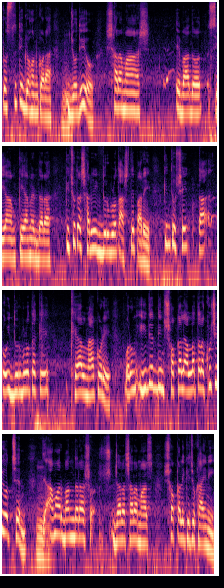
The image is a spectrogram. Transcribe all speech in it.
প্রস্তুতি গ্রহণ করা। যদিও সারা মাস এবাদত সিয়াম কেয়ামের দ্বারা কিছুটা শারীরিক দুর্বলতা আসতে পারে কিন্তু সেই তা ওই দুর্বলতাকে খেয়াল না করে বরং ঈদের দিন সকালে আল্লাহ তালা খুশি হচ্ছেন যে আমার বান্দারা যারা সারা মাস সকালে কিছু খায়নি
